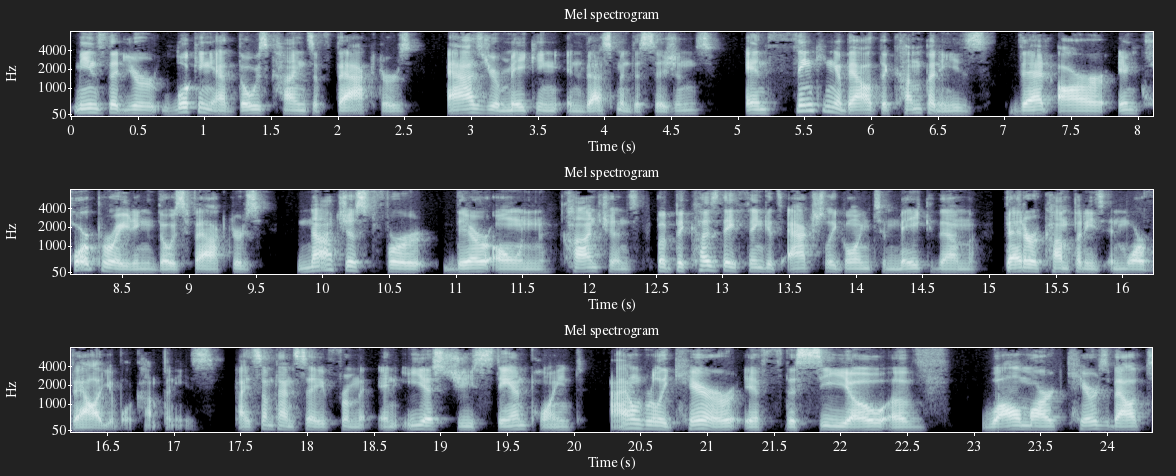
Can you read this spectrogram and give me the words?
means that you're looking at those kinds of factors as you're making investment decisions and thinking about the companies that are incorporating those factors not just for their own conscience, but because they think it's actually going to make them better companies and more valuable companies. I sometimes say, from an ESG standpoint, I don't really care if the CEO of Walmart cares about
